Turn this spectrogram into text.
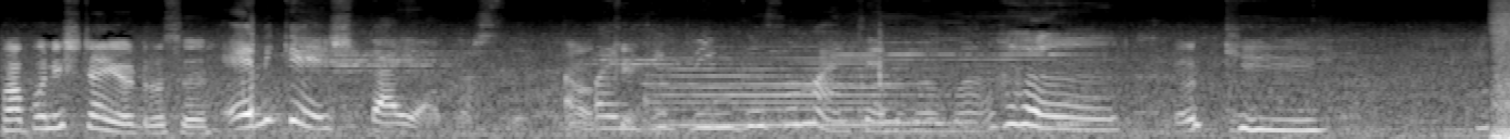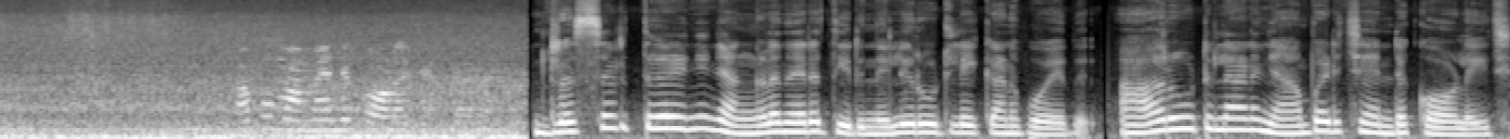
പാപ്പുന് ഇഷ്ടായോ ഡ്രസ് എനിക്ക് ഇഷ്ടമായി ആ ഡ്രസ്സ്? അപ്പൊ. എനിക്ക് പിങ്ക് അപ്പൊ മമ്മേന്റെ കോളേജ് എത്താറ് ഡ്രസ്സ് എടുത്തു കഴിഞ്ഞ് ഞങ്ങൾ നേരെ തിരുനെല്ലി റൂട്ടിലേക്കാണ് പോയത്. ആ റൂട്ടിലാണ് ഞാൻ പഠിച്ച എന്റെ കോളേജ്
